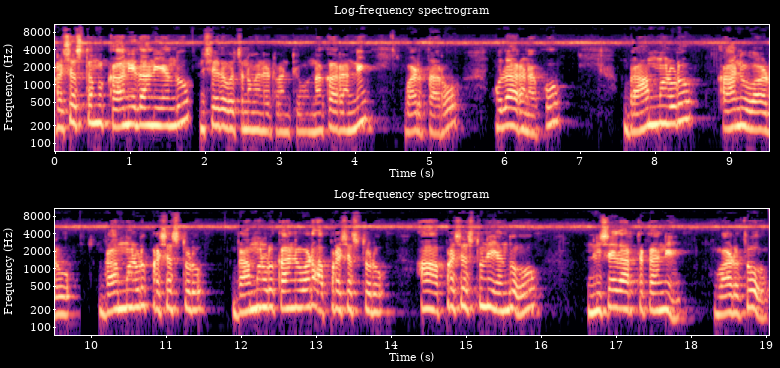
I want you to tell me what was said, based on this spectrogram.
ప్రశస్తము కాని దాని ఎందు నిషేధవచనమైనటువంటి నకారాన్ని వాడతారు. ఉదాహరణకు బ్రాహ్మణుడు కానివాడు బ్రాహ్మణుడు ప్రశస్తుడు బ్రాహ్మణుడు కానివాడు అప్రశస్తుడు ఆ అప్రశస్తుని ఎందు నిషేధార్థకాన్ని వాడుతూ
